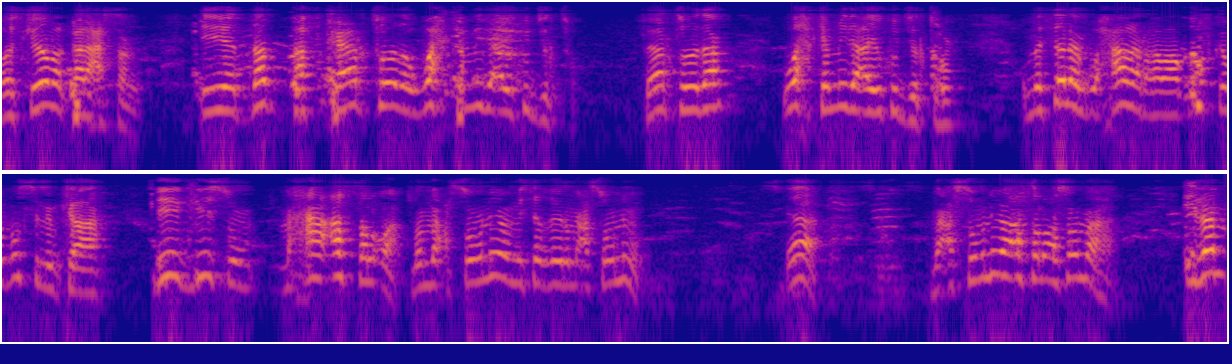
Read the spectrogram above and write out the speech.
أو اسكيوما قلعسن اي ضد أفكار تودا واخ كميده أي كوجيرتو فارتودا واخ كميده أي كوجيرتو مثلا وحال رواقفك مسلم كان دي قسم محا أصل أوه من معصوني ومسا غير معصومين يا. معصومين أصل أصومها إذن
